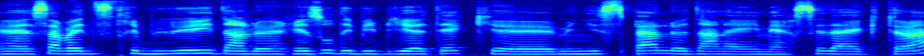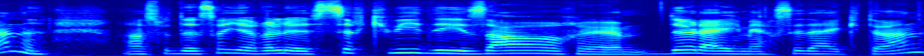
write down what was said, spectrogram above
Euh, ça va être distribué dans le réseau des bibliothèques euh, municipales dans la MRC d'Acton. Ensuite de ça, il y aura le circuit des arts euh, de la MRC d'Acton.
